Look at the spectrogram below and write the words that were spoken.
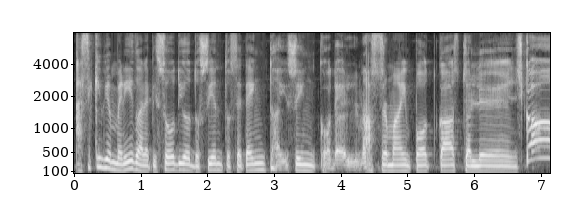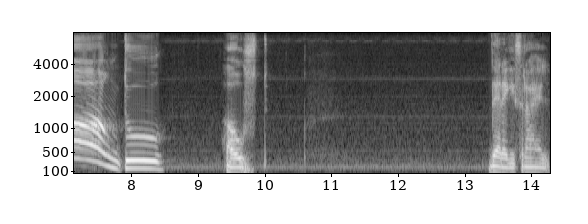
Así que bienvenido al episodio 275 del Mastermind Podcast Challenge con tu host, Derek Israel.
